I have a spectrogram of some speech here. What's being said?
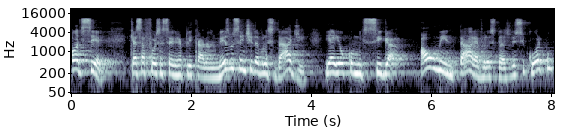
Pode ser que essa força seja aplicada no mesmo sentido da velocidade, e aí eu consiga aumentar a velocidade desse corpo,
